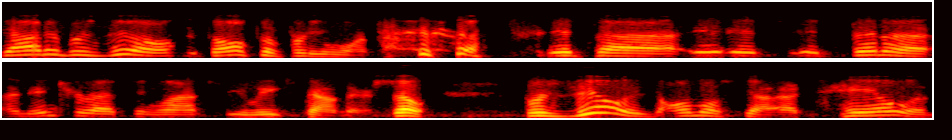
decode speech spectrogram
down in Brazil, it's also pretty warm. it's uh, it, it's it's been a, an interesting last few weeks down there. So, Brazil is almost a, a tale of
